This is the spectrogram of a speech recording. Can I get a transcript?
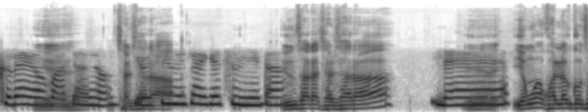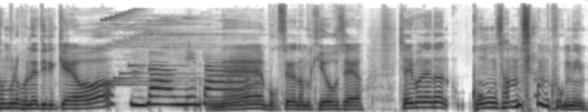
그래요, 예, 맞아요. 잘 살아. 열심히 살겠습니다. 윤사라 잘 살아. 네, 예, 영화 관람권 선물로 보내드릴게요. 감사합니다. 네, 목소리가 너무 귀여우세요. 자, 이번에는 0330님.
